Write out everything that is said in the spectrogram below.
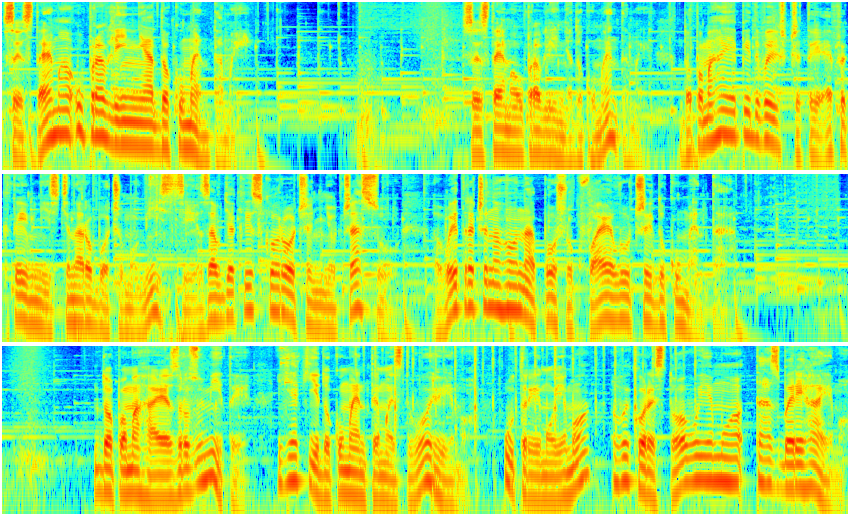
Система управління документами. Система управління документами допомагає підвищити ефективність на робочому місці завдяки скороченню часу, витраченого на пошук файлу чи документа. Допомагає зрозуміти, які документи ми створюємо, утримуємо, використовуємо та зберігаємо.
